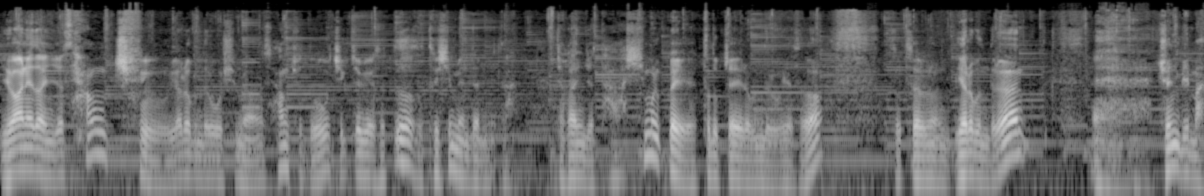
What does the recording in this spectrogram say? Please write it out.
이 안에다 이제 상추 여러분들 오시면 상추도 직접 여기서 뜯어서 드시면 됩니다. 제가 이제 다 심을 거예요. 구독자 여러분들을 위해서. 구독자 여러분들은 에, 준비만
